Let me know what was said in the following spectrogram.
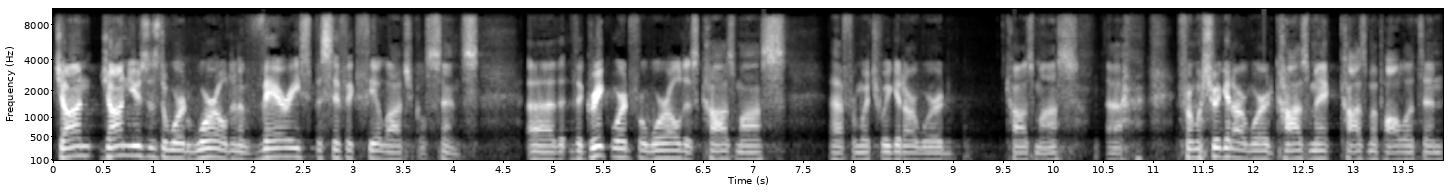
John, John uses the word world in a very specific theological sense. Uh, the, the, Greek word for world is cosmos, uh, from which we get our word cosmos uh, from which we get our word cosmic, cosmopolitan,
